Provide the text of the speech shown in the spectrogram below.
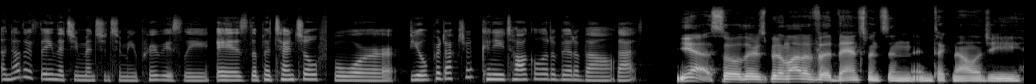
Another thing that you mentioned to me previously is the potential for fuel production. Can you talk a little bit about that? Yeah, so there's been a lot of advancements in, in technology,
